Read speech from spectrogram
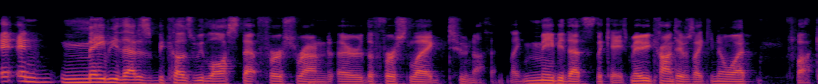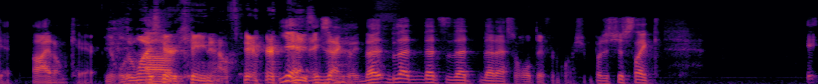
and maybe that is because we lost that first round or the first leg to nothing. Like maybe that's the case. Maybe Conte was like, you know what, fuck it, I don't care. yeah, well, then why is um, Harry Kane out there? Yeah, exactly. That that that's that that asks a whole different question. But it's just like it,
